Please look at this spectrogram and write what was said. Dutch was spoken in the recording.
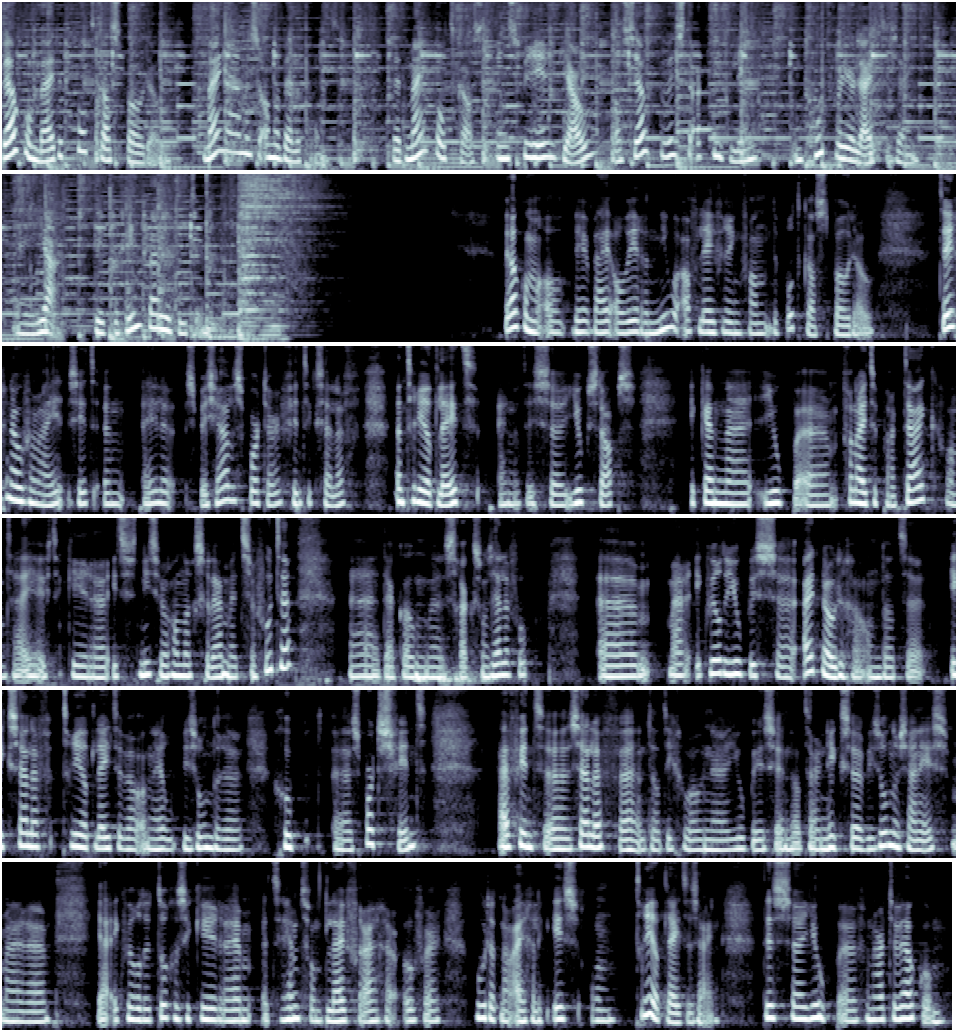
Welkom bij de Podcast Podo. Mijn naam is Annabelle Pont. Met mijn podcast inspireer ik jou als zelfbewuste actieveling om goed voor je lijf te zijn. En ja, dit begint bij je voeten. Welkom alweer bij alweer een nieuwe aflevering van de Podcast Podo. Tegenover mij zit een hele speciale sporter, vind ik zelf. Een triatleet en dat is uh, Joep Staps. Ik ken uh, Joep uh, vanuit de praktijk, want hij heeft een keer uh, iets niet zo handigs gedaan met zijn voeten. daar komen we straks vanzelf op. Ehm, maar ik wilde Joep eens uitnodigen, omdat ik zelf triatleten wel een heel bijzondere groep sporters vind. Hij vindt zelf dat hij gewoon uh, Joep is en dat daar niks bijzonders aan is. Maar ja, ik wilde toch eens een keer hem het hemd van het lijf vragen over hoe dat nou eigenlijk is om triatleet te zijn. Dus Joep, van harte welkom.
